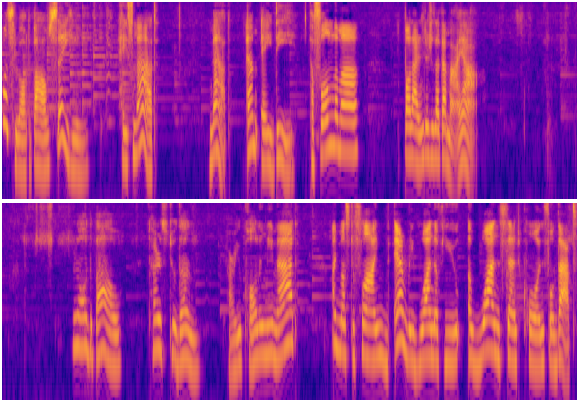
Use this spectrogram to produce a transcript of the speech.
What's Lord Bao saying? He's mad. Mad, M-A-D. 他疯了吗？包大人这是在干嘛呀？Lord Bao turns to them. Are you calling me mad? I must find every one of you a one cent coin for that.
